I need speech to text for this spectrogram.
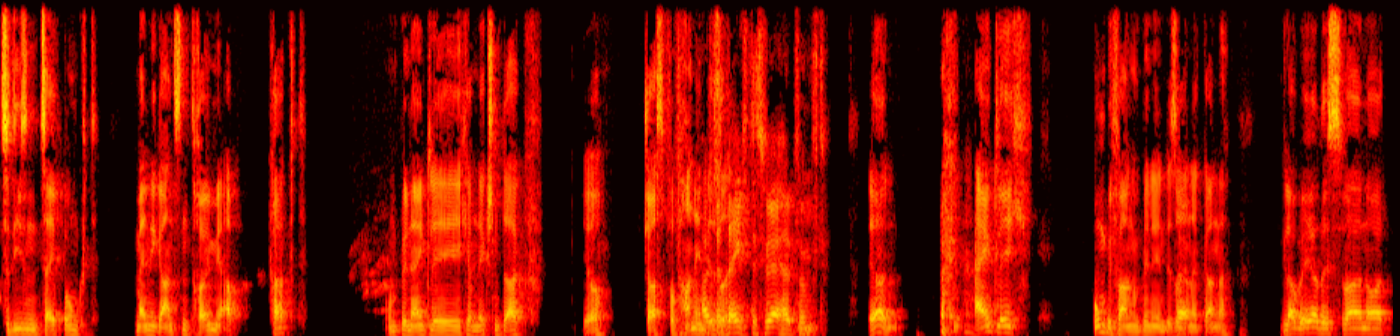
zu diesem Zeitpunkt meine ganzen Träume abgekackt und bin eigentlich am nächsten Tag, ja, just for fun in Hast du gedacht, das wäre halt fünft? Ja, eigentlich unbefangen bin ich in das ja. Rennen gegangen. Ich glaube eher, das war noch,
